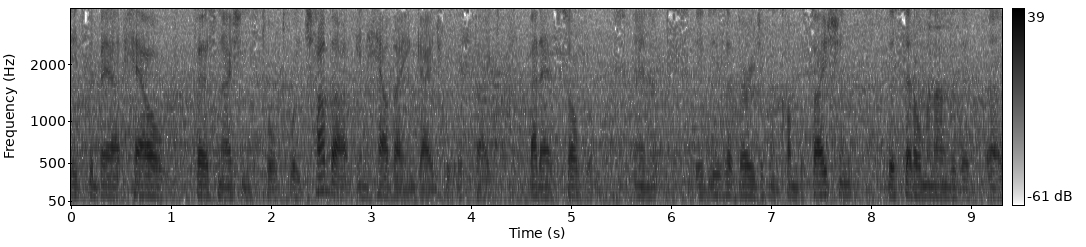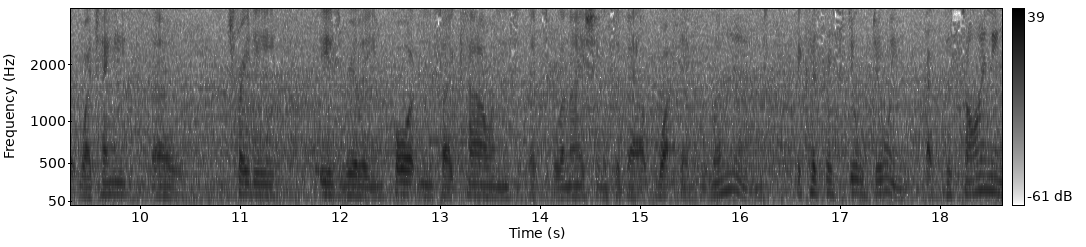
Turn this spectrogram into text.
it's about how First Nations talk to each other in how they engage with the state, but as sovereigns. And it's, it is a very different conversation. The settlement under the uh, Waitangi uh, Treaty is really important. So Carwyn's explanations about what they've learned, because they're still doing. Uh, the signing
